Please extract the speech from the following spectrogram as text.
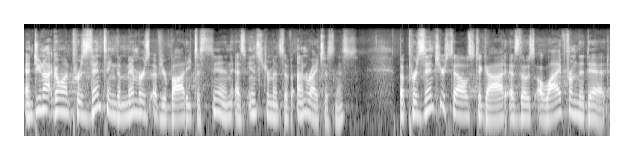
And do not go on presenting the members of your body to sin as instruments of unrighteousness, but present yourselves to God as those alive from the dead,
